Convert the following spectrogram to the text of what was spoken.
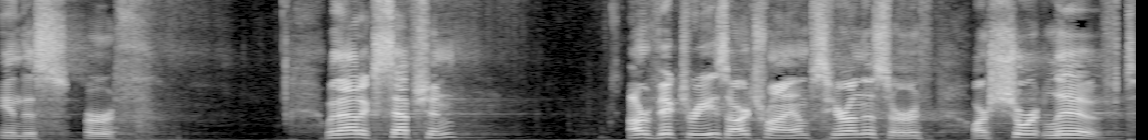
in this earth. Without exception, our victories, our triumphs here on this earth are short lived,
